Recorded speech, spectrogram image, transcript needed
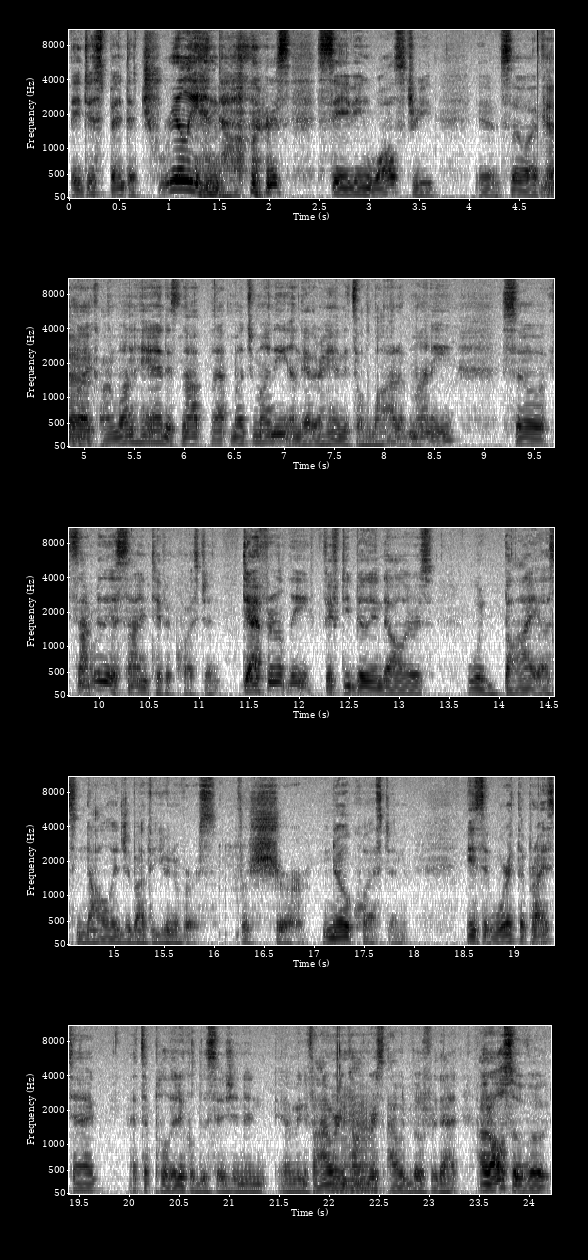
they just spent a trillion dollars saving Wall Street. So I feel yeah. like on one hand it's not that much money, on the other hand it's a lot of money. So it's not really a scientific question. Definitely 50 billion dollars would buy us knowledge about the universe for sure. No question is it worth the price tag? That's a political decision. And I mean, if I were in Congress, I would vote for that. I would also vote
